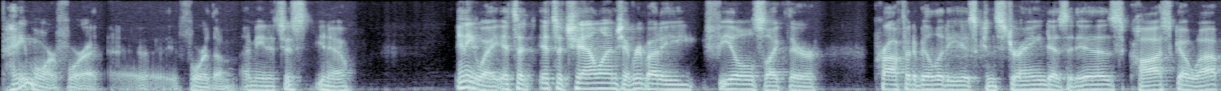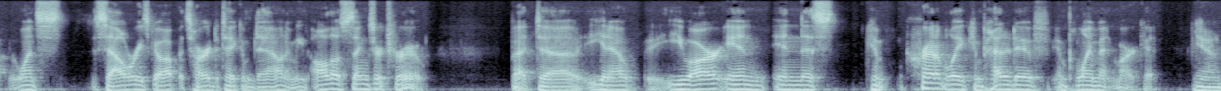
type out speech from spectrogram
pay more for it uh, for them. I mean it's just you know. Anyway it's a it's a challenge. Everybody feels like they're profitability is constrained as it is, costs go up. Once salaries go up, it's hard to take them down. I mean, all those things are true. But uh, you know, you are in in this com- incredibly competitive employment market. Yeah.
